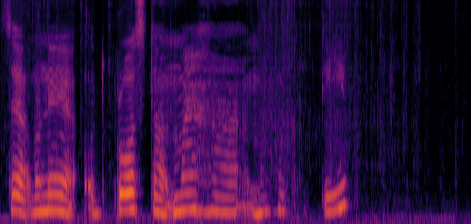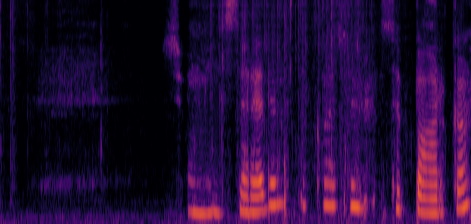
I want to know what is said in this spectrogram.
це вони от просто мега, мега круті. Все, мені зсередини показує. Це парка.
